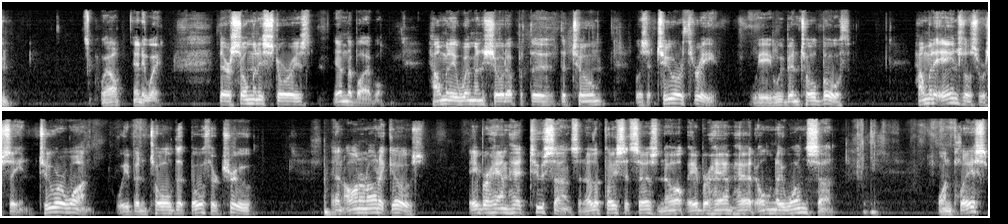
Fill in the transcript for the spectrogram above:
well, anyway, there are so many stories in the Bible. How many women showed up at the, the tomb? Was it two or three? We, we've been told both. How many angels were seen? Two or one? We've been told that both are true. And on and on it goes. Abraham had two sons. Another place it says, no, Abraham had only one son. One place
